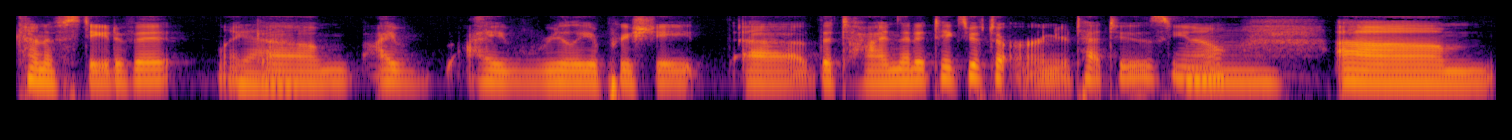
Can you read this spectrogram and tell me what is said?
kind of state of it like Yeah. um i i really appreciate uh the time that it takes you have to earn your tattoos you know Mm. um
